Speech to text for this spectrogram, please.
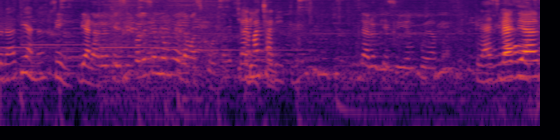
Doctora Diana. Sí, Diana. Claro que sí, ¿cuál es el nombre de la mascota? Se llama Charito. Claro que sí, bien pueda pasar. Gracias. Gracias.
